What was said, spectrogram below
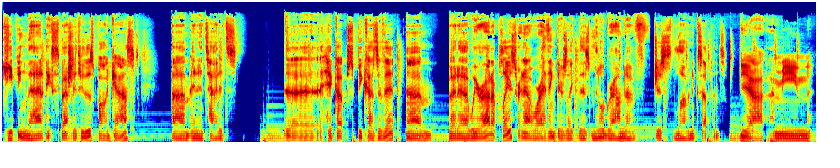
keeping that, especially through this podcast. Um, and it's had its uh, hiccups because of it. Um, but uh, we are at a place right now where I think there's like this middle ground of just love and acceptance. yeah, I mean,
